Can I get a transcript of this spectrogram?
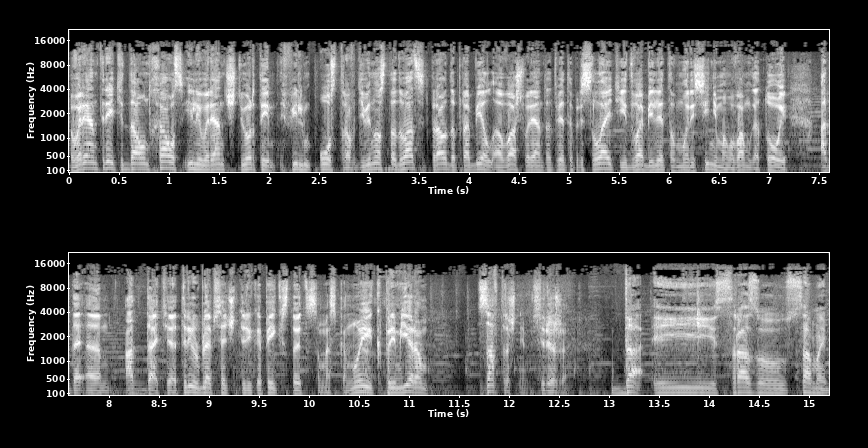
вариант третий Даунхаус или вариант четвертый фильм Остров. 90-20, правда, пробел. А Ваш вариант ответа присылайте, и два билета в море синема вам готовы э, отдать. 3 рубля 54 копейки стоит смс -ка. Ну и к премьерам завтрашним, Сережа. Да, и сразу с самой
